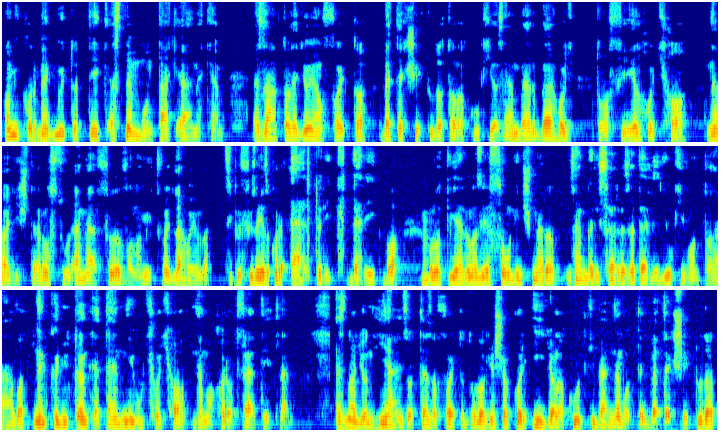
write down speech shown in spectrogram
Amikor megműtötték, ezt nem mondták el nekem. Ezáltal egy olyan fajta betegségtudat alakul ki az emberbe, hogy attól fél, hogyha ne adj Isten rosszul emel föl valamit, vagy lehajol a cipőfűzőjéhez, akkor eltörik derékba. Hm. Holott ilyenről azért szó nincs, mert az emberi szervezet elég jó ki van találva. Nem könnyű tönkre tenni úgy, hogyha nem akarod feltétlen. Ez nagyon hiányzott ez a fajta dolog, és akkor így alakult ki bennem ott egy betegségtudat,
